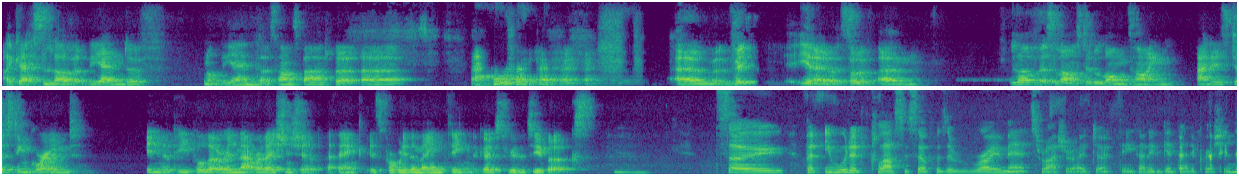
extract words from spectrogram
I guess, love at the end of, not the end, that sounds bad, but, uh, um, but you know, sort of um, love that's lasted a long time and is just ingrained in the people that are in that relationship, I think, is probably the main theme that goes through the two books. Hmm. So, but you wouldn't class yourself as a romance writer, I don't think. I didn't get that impression.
